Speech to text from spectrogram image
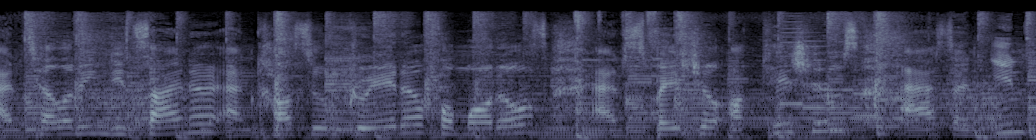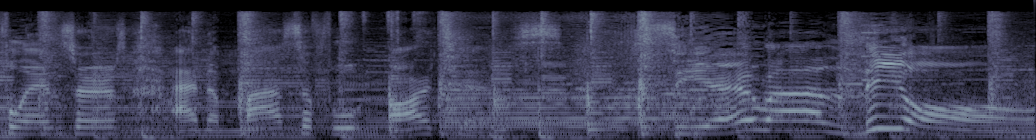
and tailoring designer and costume creator for models and special occasions as an influencer and a masterful artist. Sierra Leone.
